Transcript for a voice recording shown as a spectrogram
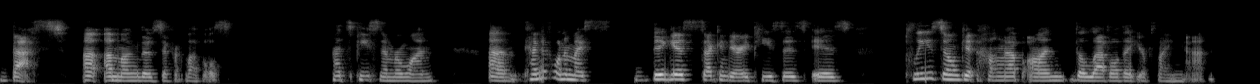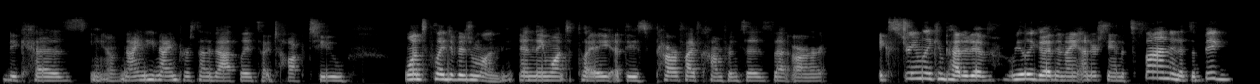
best uh, among those different levels. That's piece number one um, kind of one of my biggest secondary pieces is please don't get hung up on the level that you're playing at because you know 99% of athletes i talk to want to play division one and they want to play at these power five conferences that are extremely competitive really good and i understand it's fun and it's a big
